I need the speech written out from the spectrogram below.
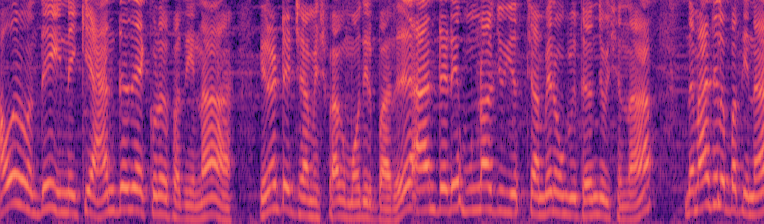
அவர் வந்து இன்றைக்கி ஆண்ட்ரடே கூட பார்த்தீங்கன்னா யுனைடெட் சாம்பியன்ஷிப்பாக மோதிருப்பார் ஆண்ட்ரடே முன்னாள் யூஎஸ் சாம்பியன் உங்களுக்கு தெரிஞ்ச விஷயம் தான் இந்த மேட்ச்சில் பார்த்தீங்கன்னா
